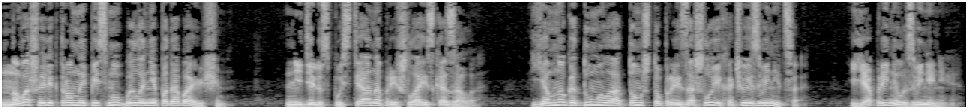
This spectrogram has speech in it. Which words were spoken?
но ваше электронное письмо было неподобающим. Неделю спустя она пришла и сказала, «Я много думала о том, что произошло, и хочу извиниться». Я принял извинения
